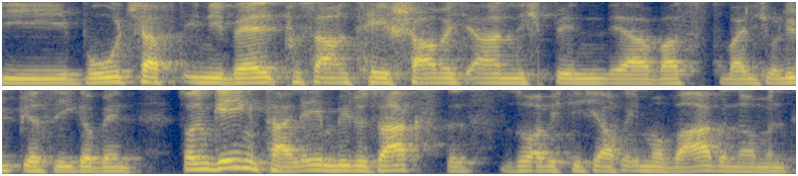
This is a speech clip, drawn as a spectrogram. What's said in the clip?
die Botschaft in die Welt posaunst, hey, schau mich an, ich bin ja was, weil ich Olympiasieger bin. Sondern im Gegenteil, eben wie du sagst, das, so habe ich dich auch immer wahrgenommen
